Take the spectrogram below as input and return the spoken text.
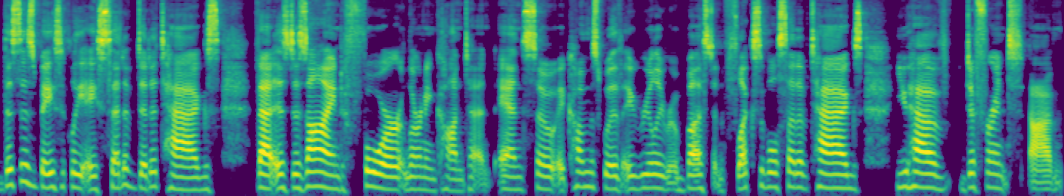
this is basically a set of DITA tags that is designed for learning content. And so it comes with a really robust and flexible set of tags. You have different um,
